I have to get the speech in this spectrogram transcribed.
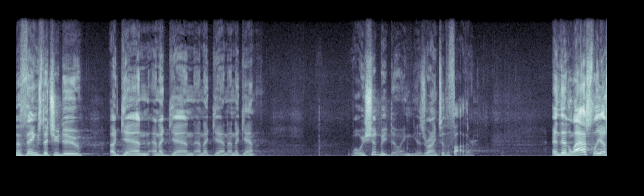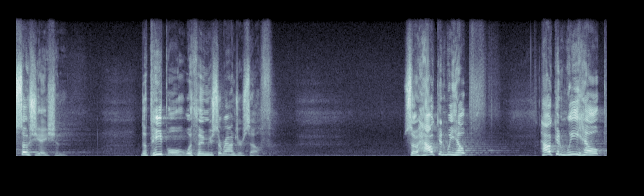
The things that you do again and again and again and again. What we should be doing is running to the Father. And then lastly, association. The people with whom you surround yourself. So how can we help how can we help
